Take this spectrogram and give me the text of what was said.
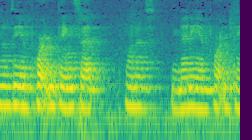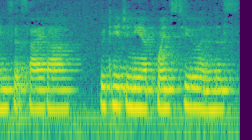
One of the important things that, one of many important things that Sayadaw U Tejaniya points to in this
